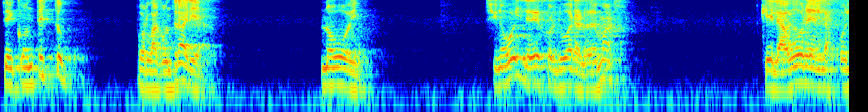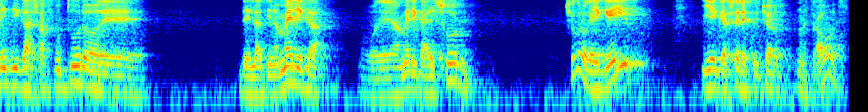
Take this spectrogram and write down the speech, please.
te contesto por la contraria. No voy. Si no voy, le dejo el lugar a los demás. Que elaboren las políticas a futuro de, de Latinoamérica o de América del Sur. Yo creo que hay que ir y hay que hacer escuchar nuestra voz.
